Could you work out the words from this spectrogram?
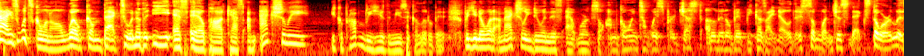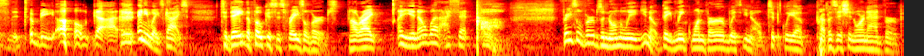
Guys, what's going on? Welcome back to another ESL podcast. I'm actually, you could probably hear the music a little bit, but you know what? I'm actually doing this at work, so I'm going to whisper just a little bit because I know there's someone just next door listening to me. Oh, God. Anyways, guys, today the focus is phrasal verbs, all right? And you know what? I said, oh, Phrasal verbs are normally, you know, they link one verb with, you know, typically a preposition or an adverb.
